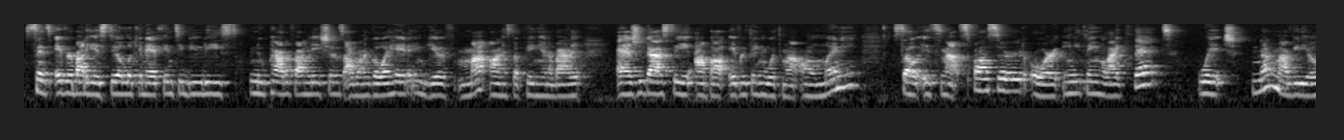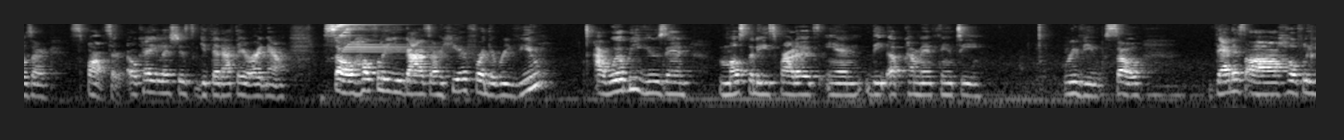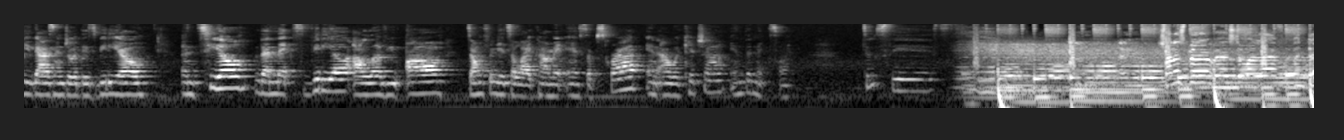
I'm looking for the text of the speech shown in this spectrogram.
since everybody is still looking at Fenty Beauty's new powder foundations I want to go ahead and give my honest opinion about it. As you guys see I bought everything with my own money so it's not sponsored or anything like that which none of my videos are sponsored okay? Let's just get that out there right now. So hopefully you guys are here for the review i will be using most of these products in the upcoming Fenty review. So that is all. Hopefully you guys enjoyed this video. Until the next video, I love you all. Don't forget to like, comment, and subscribe. And I will catch y'all in the next one. Deuces. Tryna spend the rest of my life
